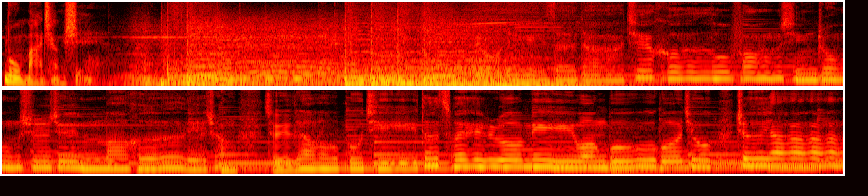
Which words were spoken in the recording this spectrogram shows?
木马城市。街和楼房，心中是骏马和猎场，最了不起的脆弱迷惘，不过就这样。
